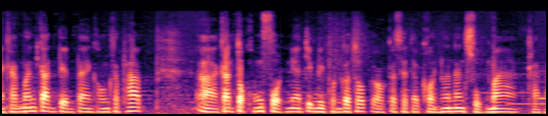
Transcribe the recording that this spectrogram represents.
นะครับมันการเปลี่ยนแปลงของสภาพการตกของฝนเนี่ยจึงมีผลกระทบต่อเกษตรกรค่อนข้างสูงมากครับ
